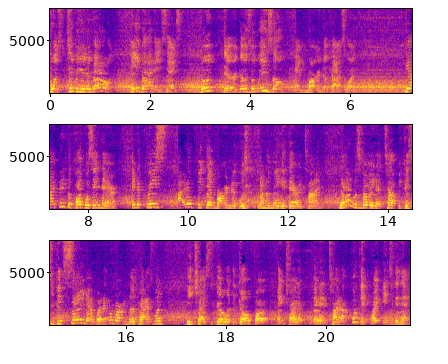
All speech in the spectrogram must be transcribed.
was tipping it about. He got it, he says. Boop, there goes the weasel. And Martin has one. Yeah, I think the puck was in there. In the crease, I don't think that Martinook was going to make it there in time. That was very that tough because you could say that whenever Martinook has one, he tries to go with the gopher and try to and then try to hook it right into the net.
